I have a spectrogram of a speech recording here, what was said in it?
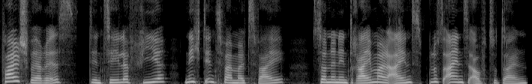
Falsch wäre es, den Zähler 4 nicht in 2 mal 2, sondern in 3 mal 1 plus 1 aufzuteilen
